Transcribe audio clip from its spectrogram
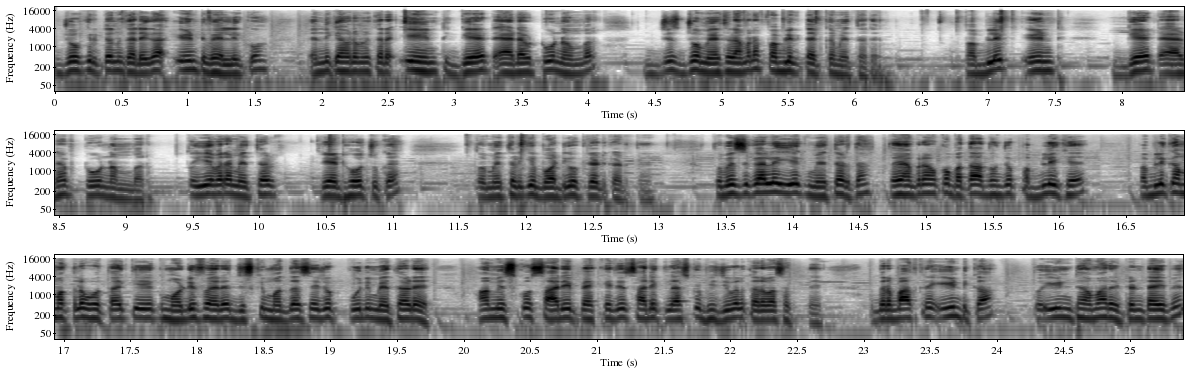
जो कि रिटर्न करेगा इंट वैल्यू को। यानी कि हमने करा int get add up two number जिस जो मेथड हमारा पब्लिक टाइप का मेथड है। Public int get add up two number तो ये मेरा मेथड क्रिएट हो चुका है। तो मेथड की बॉडी को क्रिएट करते हैं। तो बेसिकली ये एक मेथड था। तो यहाँ पर मैं आपको बता दूँ, जो पब्लिक है पब्लिक का मतलब होता है कि एक मॉडिफायर है, जिसकी मदद से जो पूरी मेथड है, हम इसको सारी पैकेजेस सारी क्लास को विजिबल करवा सकते हैं। अगर बात करें इंट का तो इंट हमारा रिटर्न टाइप है।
